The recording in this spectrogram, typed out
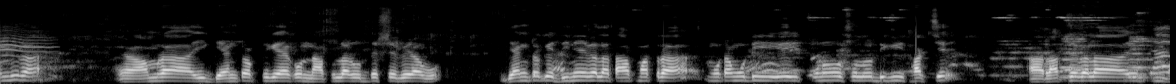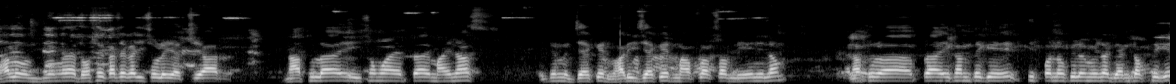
বন্ধুরা আমরা এই গ্যাংটক থেকে এখন নাথুলার উদ্দেশ্যে বেরাবো। গ্যাংটকে দিনের বেলা তাপমাত্রা মোটামুটি এই পনেরো ষোলো ডিগ্রি থাকছে, আর রাত্রেবেলা ভালো দশের কাছাকাছি চলে যাচ্ছে। আর নাথুলায় এই সময় প্রায় মাইনাস এই জন্য জ্যাকেট ভারী জ্যাকেট মাফলার সব নিয়ে নিলাম। নাথুলা প্রায় এখান থেকে তিপ্পান্ন কিলোমিটার গ্যাংটক থেকে।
